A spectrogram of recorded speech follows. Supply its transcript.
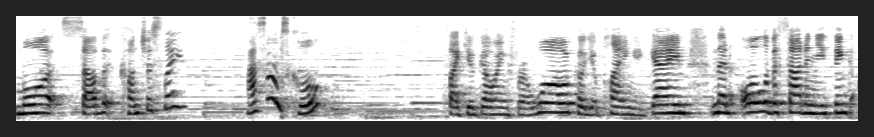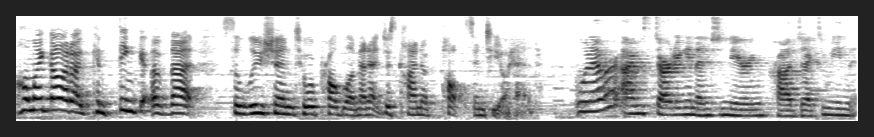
more subconsciously. That sounds cool. It's like you're going for a walk or you're playing a game, and then all of a sudden you think, oh my God, I can think of that solution to a problem, and it just kind of pops into your head. Whenever I'm starting an engineering project, I mean,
